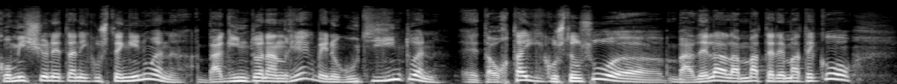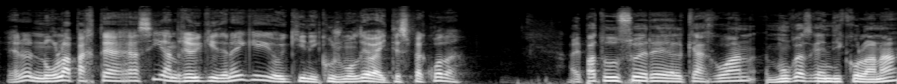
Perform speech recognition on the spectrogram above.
Komisionetan ikusten ginuen, bagintuen Andriak, baina guti gintuen. Eta hortaik ikusten zu, uh, badela lan bat ere mateko, eh, nola parte arrazi Andreoiki denaik, oikin ikus molde baitezpekoa da. Aipatu duzu ere elkargoan mugaz gaindiko lana,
